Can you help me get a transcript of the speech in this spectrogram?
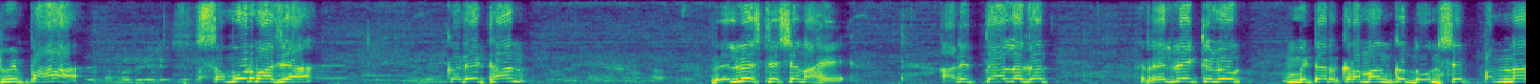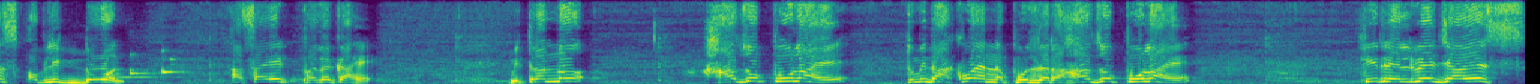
तुम्ही पहा समोर माझ्या कडेठाण रेल्वे स्टेशन आहे आणि त्यालगत रेल्वे किलोमीटर क्रमांक दोनशे पन्नास ऑब्लिक दोन असा एक फलक आहे. मित्रांनो हा जो पूल आहे तुम्ही दाखवा यांना पूल जरा. हा जो पूल आहे ही रेल्वे ज्यावेळेस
